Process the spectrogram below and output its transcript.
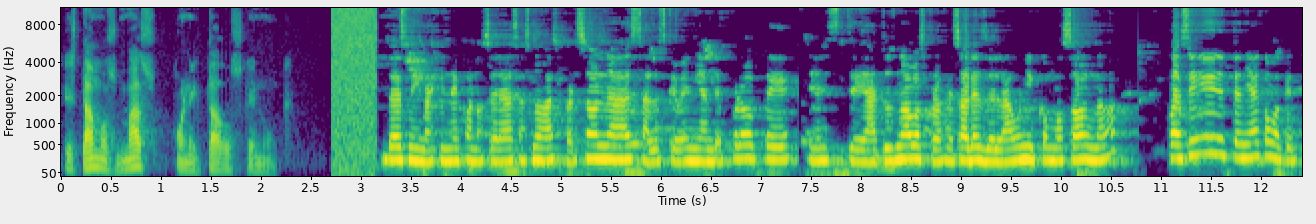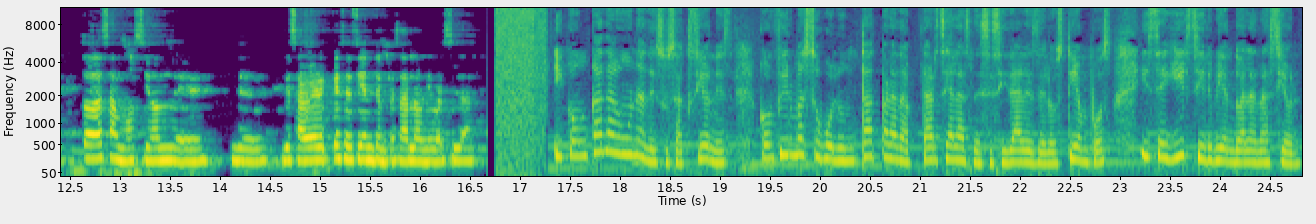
estamos más conectados que nunca. Entonces me imaginé conocer a esas nuevas personas, a los que venían de prope, este, a tus nuevos profesores de la uni como son, ¿no? Pues sí, tenía como que toda esa emoción de, de, de saber qué se siente empezar la universidad y con cada una de sus acciones confirma su voluntad para adaptarse a las necesidades de los tiempos y seguir sirviendo a la nación,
